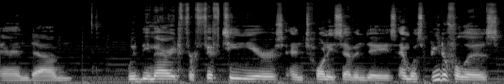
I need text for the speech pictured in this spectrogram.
and um, we'd be married for 15 years and 27 days. And what's beautiful is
